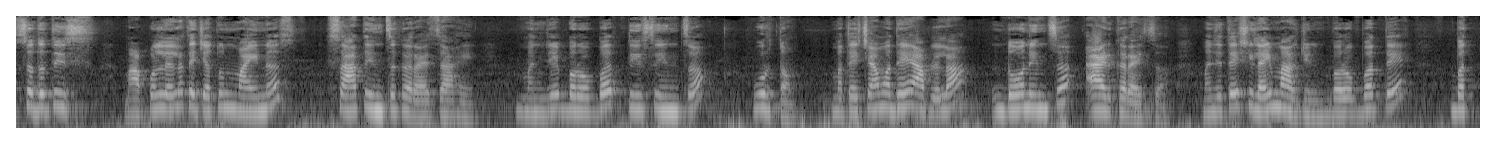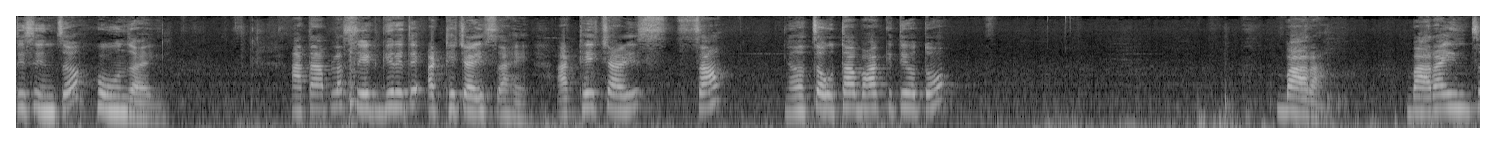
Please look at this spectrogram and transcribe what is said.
सदतीस आपल्याला त्याच्यातून मायनस सात इंच करायचं आहे. म्हणजे बरोबर तीस इंच उरतं. मग त्याच्यामध्ये आपल्याला दोन इंच ॲड करायचं. म्हणजे ते शिलाई मार्जिन बरोबर ते बत्तीस इंच होऊन जाईल. आता आपला सेट गिर ते अठ्ठेचाळीस आहे. अठ्ठेचाळीसचा चौथा भाग किती होतो? बारा. बारा इंच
